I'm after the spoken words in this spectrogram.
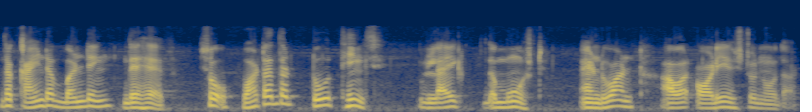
the kind of bonding they have. So what are the two things you like the most and want our audience to know that?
